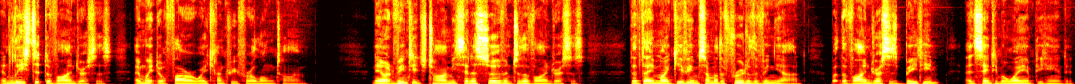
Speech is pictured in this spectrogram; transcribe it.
and leased it to vine dressers and went to a faraway country for a long time. Now at vintage time he sent a servant to the vine dressers that they might give him some of the fruit of the vineyard, but the vine dressers beat him and sent him away empty handed.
